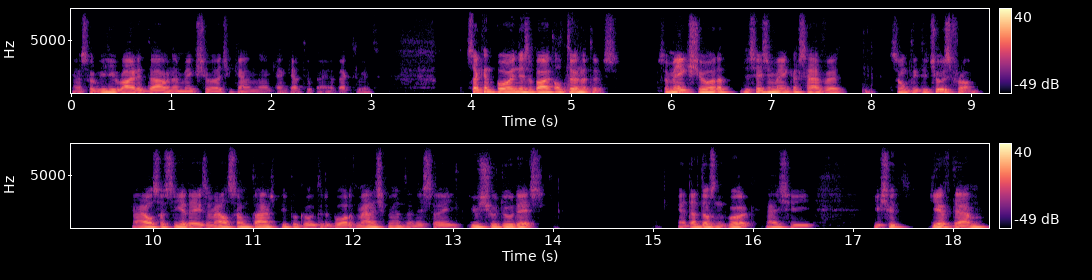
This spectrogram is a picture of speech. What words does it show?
And so really write it down and make sure that you can, uh, can get to, uh, back to it. Second point is about alternatives. So make sure that decision makers have a, something to choose from. I also see at ASML sometimes people go to the board of management and they say, you should do this. And that doesn't work. Actually, you should give them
